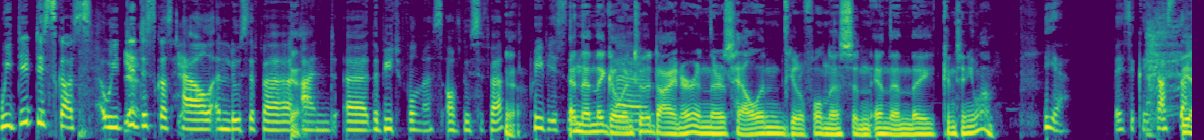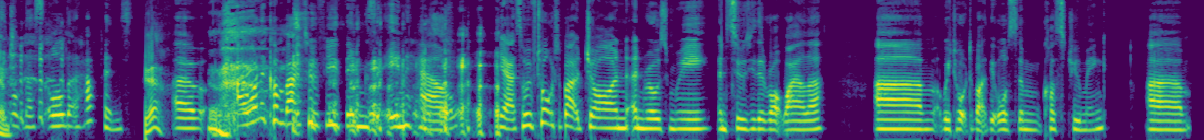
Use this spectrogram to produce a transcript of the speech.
We did discuss we did Yes, discuss yeah. hell and Lucifer Yeah. and uh, the beautifulness of Lucifer Yeah. previously, And then they go into Uh, a diner, and there's hell and beautifulness, and and then they continue on. yeah, basically that's that's all, that's all that happens. Yeah. Um, I want to come back to a few things in hell. Yeah, so we've talked about John and Rosemary and Susie the Rottweiler. Um, we talked about the awesome costuming. Um,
